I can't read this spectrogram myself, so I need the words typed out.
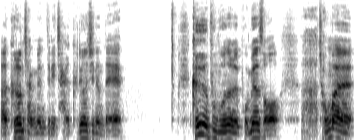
아, 그런 장면들이 잘 그려지는데 그 부분을 보면서 아, 정말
